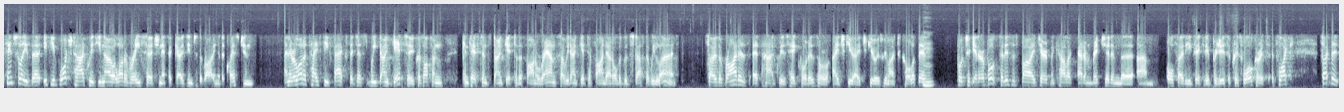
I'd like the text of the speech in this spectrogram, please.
essentially, the if you've watched Hard Quiz, you know a lot of research and effort goes into the writing of the questions, and there are a lot of tasty facts that just we don't get to because often contestants don't get to the final round, so we don't get to find out all the good stuff that we learned. So the writers at Hard Quiz headquarters, or HQ HQ as we like to call it, they've put together a book. So this is by Jared McCulloch, Adam Richard, and the um, also the executive producer Chris Walker. It's it's like it's like the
